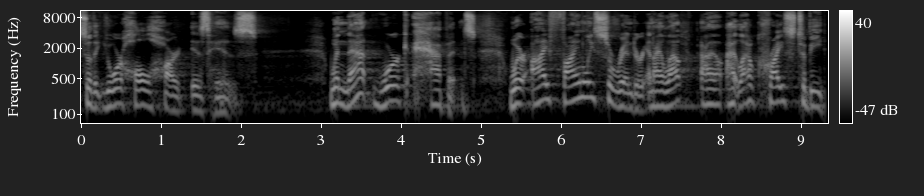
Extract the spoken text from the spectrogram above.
so that your whole heart is His. When that work happens, where I finally surrender and I allow, I allow Christ to be,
